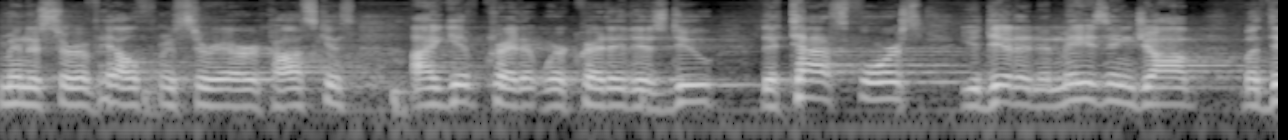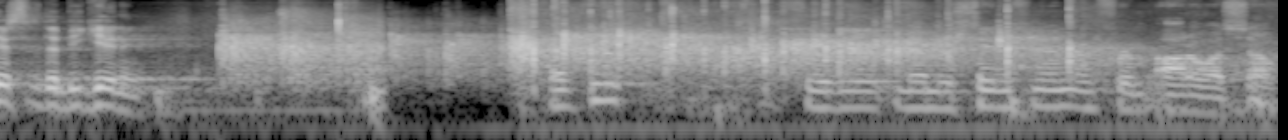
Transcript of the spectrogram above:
Minister of Health, Mr. Eric Hoskins. I give credit where credit is due. The task force, you did an amazing job, but this is the beginning. Thank you. member, statements member from Ottawa South.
